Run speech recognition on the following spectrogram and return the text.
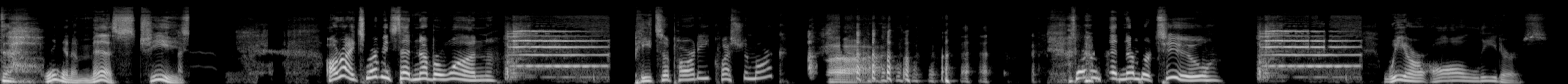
Thing gonna miss. Jeez. All right. Survey said number one. Pizza party? Question mark. Survey said number two. We are all leaders.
